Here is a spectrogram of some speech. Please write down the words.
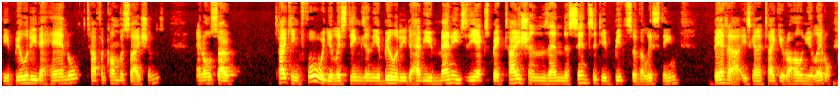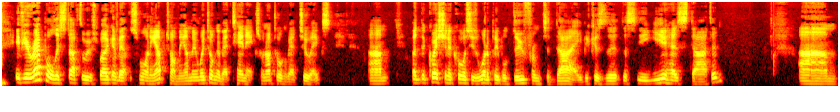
the ability to handle tougher conversations and also taking forward your listings and the ability to have you manage the expectations and the sensitive bits of a listing better is going to take you to a whole new level. If you wrap all this stuff that we've spoken about this morning up, Tommy, I mean, we're talking about 10x, we're not talking about 2x. Um, but the question, of course, is what do people do from today? Because the, the, the year has started. Um,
